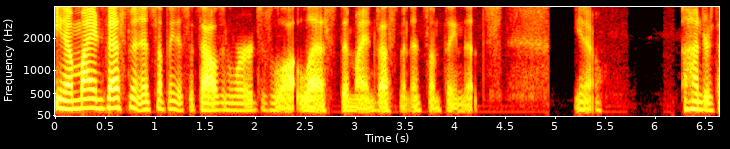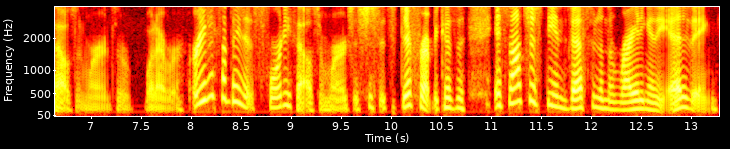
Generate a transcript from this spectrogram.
you know, my investment in something that's a thousand words is a lot less than my investment in something that's, you know, a hundred thousand words or whatever, or even something that's forty thousand words. It's just it's different because it's not just the investment in the writing and the editing,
